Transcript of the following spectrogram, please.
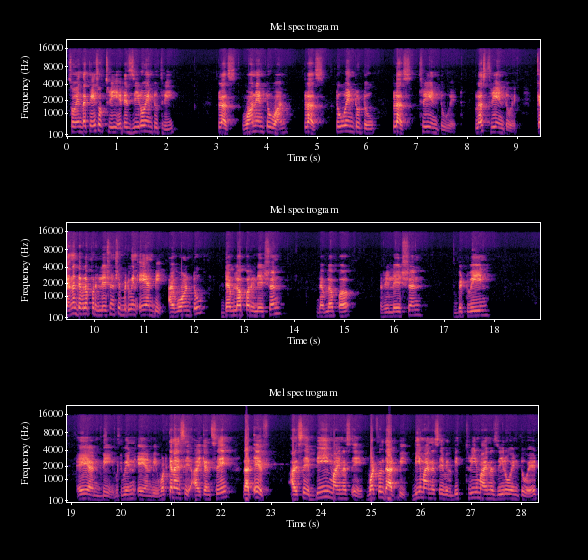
So in the case of 3 it is 0 into 3 plus 1 into 1 plus 2 into 2 plus 3 into 8 plus 3 into 8 can I develop a relationship between a and b? I want to develop a relation develop a relation between a and b between a and b. What can I say? I can say that if I say b minus a. What will that be? b minus a will be 3 minus 0 into 8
